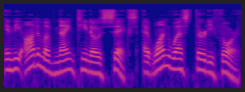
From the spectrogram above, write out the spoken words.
In the autumn of 1906, at 1 West 34th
